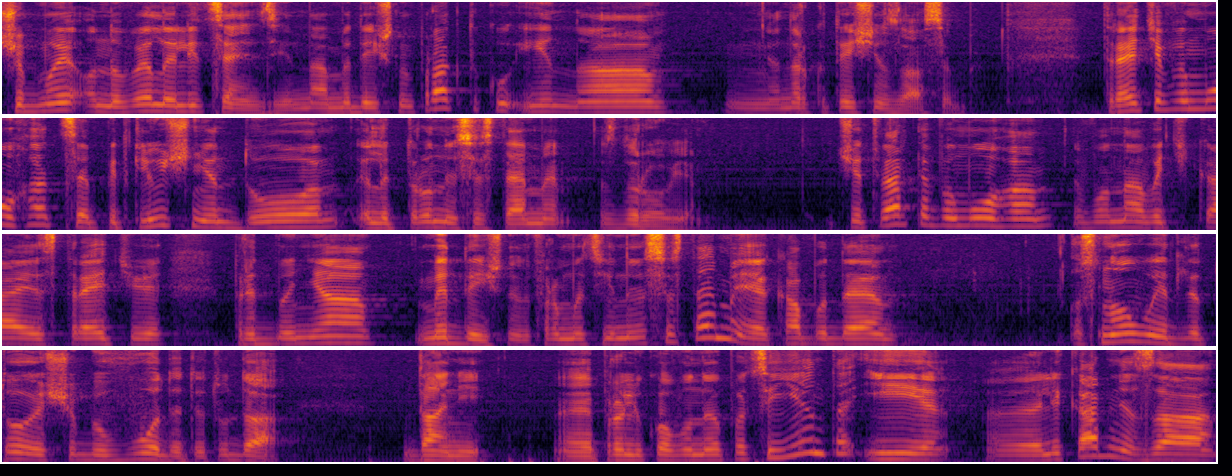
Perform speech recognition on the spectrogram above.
щоб ми оновили ліцензії на медичну практику і на наркотичні засоби. Третя вимога це підключення до електронної системи здоров'я. Четверта вимога вона витікає з третьої придбання медичної інформаційної системи, яка буде основою для того, щоб вводити туди дані пролікованого пацієнта, і е, лікарня за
